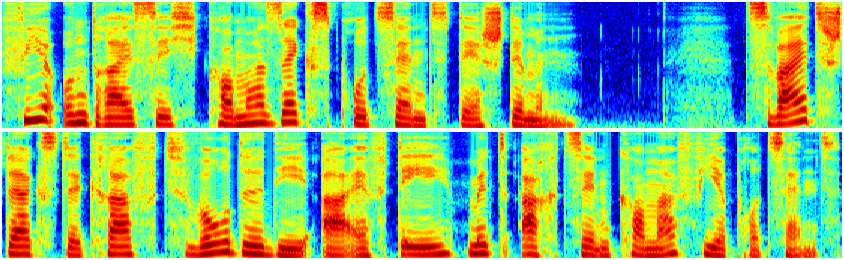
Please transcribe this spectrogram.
34,6 Prozent der Stimmen. Zweitstärkste Kraft wurde die AfD mit 18,4 Prozent.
